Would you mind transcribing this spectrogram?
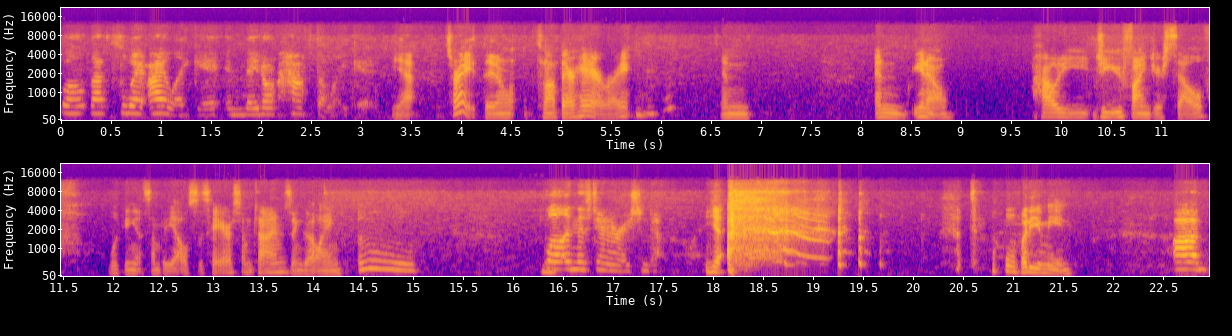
Well, that's the way I like it, and they don't have to like it. Yeah, that's right. They don't, it's not their hair, right? Mm-hmm. And, and, you know, how do you, do you find yourself looking at somebody else's hair sometimes and going, ooh, well, in this generation, definitely. Yeah. what do you mean? Um,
